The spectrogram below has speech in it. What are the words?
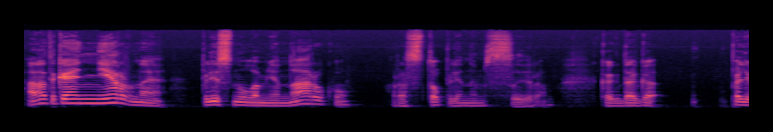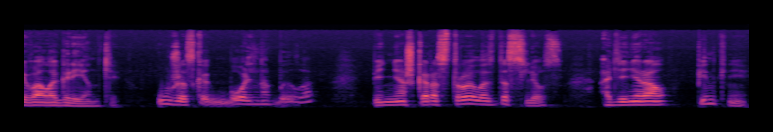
Она такая нервная, плеснула мне на руку растопленным сыром, когда го... поливала гренки. Ужас, как больно было. Бедняжка расстроилась до слез. А генерал Пинкни,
